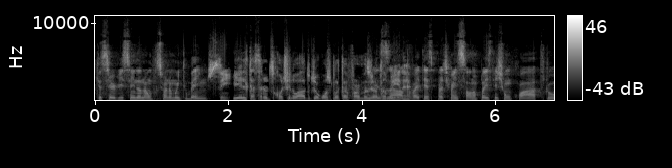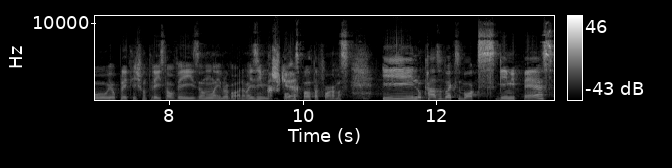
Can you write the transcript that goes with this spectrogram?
que o serviço ainda não funciona muito bem. Sim. E ele está sendo descontinuado de algumas plataformas já Exato, também, né? vai ter praticamente só no PlayStation 4 e o PlayStation 3 talvez, eu não lembro agora, mas em Acho poucas é. plataformas. E no caso do Xbox Game Pass,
